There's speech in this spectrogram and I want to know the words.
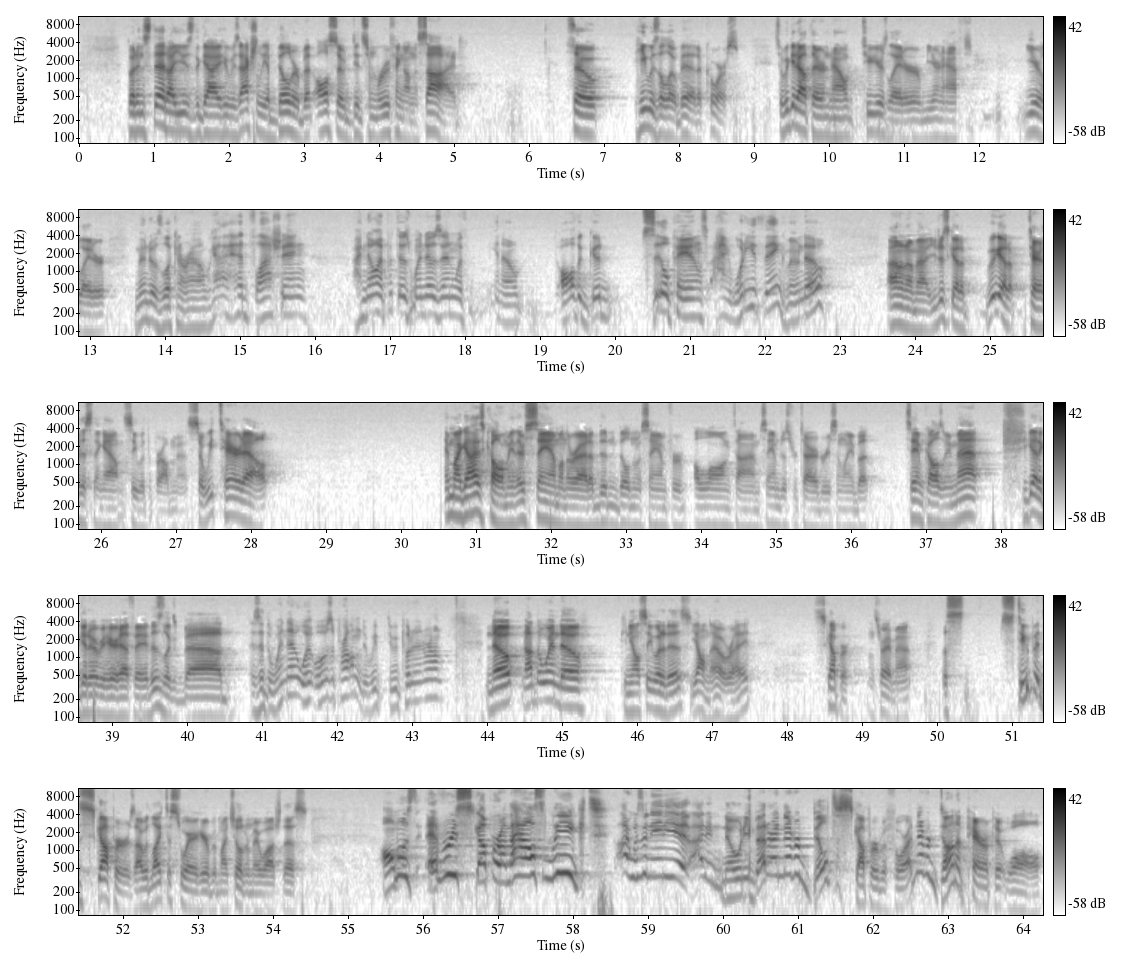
But instead, I used the guy who was actually a builder but also did some roofing on the side. So he was a low bid, of course. So we get out there now, two years later, year and a half, year later. Mundo's looking around. We got a head flashing. I know I put those windows in with, you know, all the good sill pans. Hey, what do you think, Mundo? I don't know, Matt. You just got to, we got to tear this thing out and see what the problem is. So we tear it out. And my guys call me. There's Sam on the right. I've been building with Sam for a long time. Sam just retired recently, but Sam calls me, Matt, you got to get over here, Hefe. This looks bad. Is it the window? What, what was the problem? Did we, did we put it in wrong? Nope, not the window. Can y'all see what it is? Y'all know, right? Scupper. That's right, Matt. The stupid scuppers. I would like to swear here, but my children may watch this. Almost every scupper on the house leaked. I was an idiot. I didn't know any better. I'd never built a scupper before. I'd never done a parapet wall.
